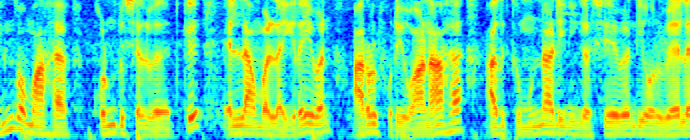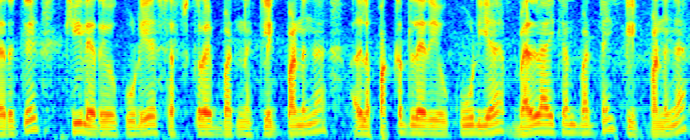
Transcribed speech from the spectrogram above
இன்பமாக கொண்டு செல்வதற்கு எல்லாம் வல்ல இறைவன் அருள் புரிவானாக. அதுக்கு முன்னாடி நீங்கள் செய்ய வேண்டிய ஒரு வேலை இருக்குது கீழே இருக்கக்கூடிய சப்ஸ்கிரைப் பட்டனை கிளிக் பண்ணுங்கள் அதில் பக்கத்தில் இருக்கக்கூடிய பெல் ஐக்கன் பட்டனை கிளிக் பண்ணுங்கள்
